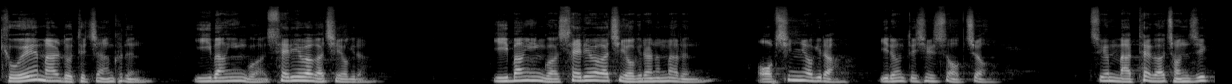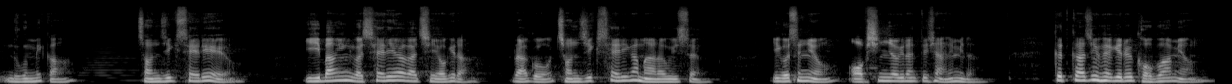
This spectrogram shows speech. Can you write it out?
교회의 말도 듣지 않거든 이방인과 세리와 같이 여기라. 이방인과 세리와 같이 여기라는 말은 업신여기라 이런 뜻일 수 없죠. 지금 마태가 전직 누굽니까? 전직 세리예요. 이방인과 세리와 같이 여기라 라고 전직 세리가 말하고 있어요. 이것은요, 업신여기란 뜻이 아닙니다. 끝까지 회개를 거부하면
